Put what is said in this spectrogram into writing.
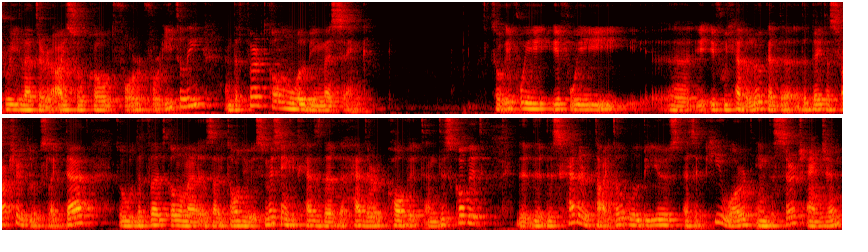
three letter ISO code for, for Italy. And the third column will be missing. So if we, if we, uh, if we have a look at the, the data structure, it looks like that. So the third column, as I told you, is missing. It has the, the header COVID. And this COVID the, the, this header title will be used as a keyword in the search engine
